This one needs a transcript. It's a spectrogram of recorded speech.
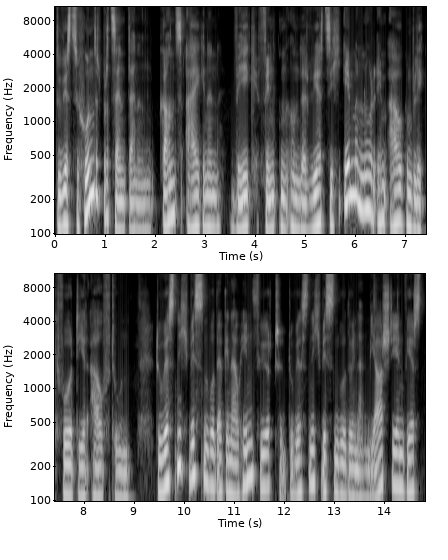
Du wirst zu 100% deinen ganz eigenen Weg finden und er wird sich immer nur im Augenblick vor dir auftun. Du wirst nicht wissen, wo der genau hinführt, du wirst nicht wissen, wo du in einem Jahr stehen wirst,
